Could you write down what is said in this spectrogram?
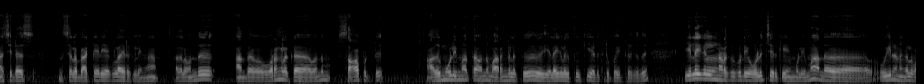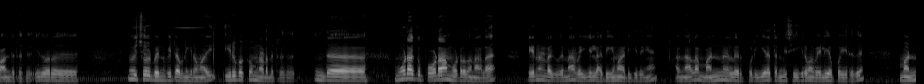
ஆசிடஸ் சில பாக்டீரியாக்கெலாம் இருக்கு இல்லைங்களா? அதில் வந்து அந்த உரங்களை க வந்து சாப்பிட்டு அது மூலிமா தான் வந்து மரங்களுக்கு இலைகளுக்கு தூக்கி எடுத்துகிட்டு போயிட்டுருக்குது. இலைகள் நடக்கக்கூடிய ஒளிச்சேர்க்கையின் மூலிமா அந்த உயிரினங்கள் வாழ்ந்துட்டுருக்கு. இது ஒரு மியூச்சுவல் பெனிஃபிட் அப்படிங்கிற மாதிரி இரு பக்கமும் நடந்துகிட்ருக்குது. இந்த மூடாக்கு போடாமல் விட்றதுனால என்ன நடக்குதுன்னா வெயில் அதிகமாக அடிக்குதுங்க. அதனால் மண்ணில் இருக்கக்கூடிய ஈரத்தன்மை சீக்கிரமாக வெளியே போயிடுது மண்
